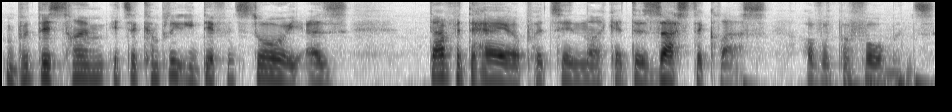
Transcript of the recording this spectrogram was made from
But this time it's a completely different story as David De Gea puts in like a disaster class of a performance.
